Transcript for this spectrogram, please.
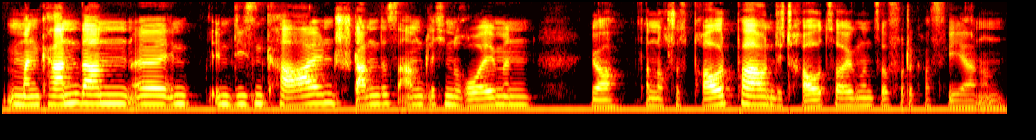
Man kann dann äh, in, in diesen kahlen standesamtlichen Räumen ja, dann noch das Brautpaar und die Trauzeugen und so fotografieren und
